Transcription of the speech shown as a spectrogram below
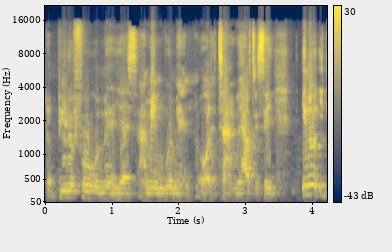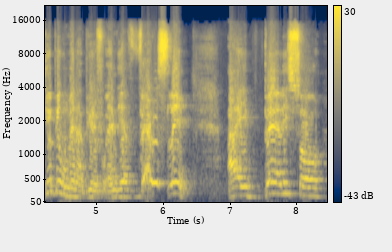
the beautiful women. Yes, I mean women all the time. We have to say, you know, Ethiopian women are beautiful and they are very slim. I barely saw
